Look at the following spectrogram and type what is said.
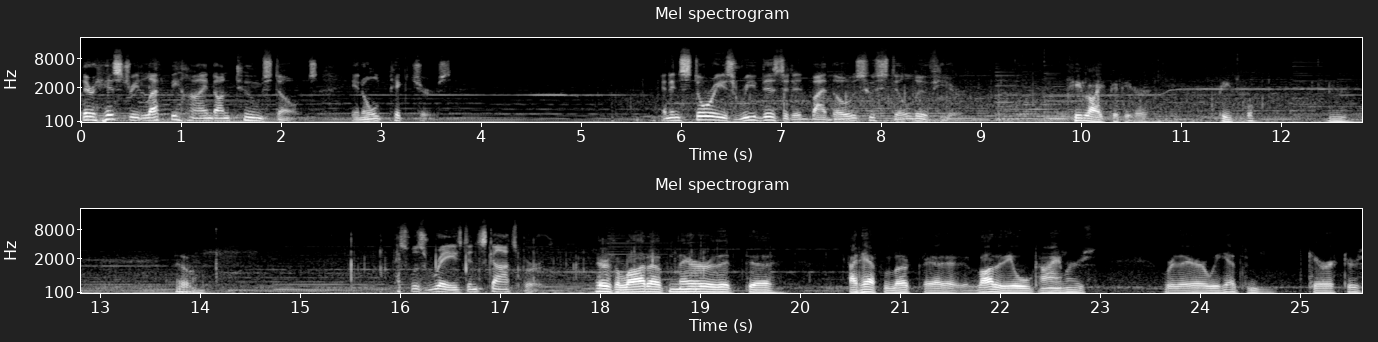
Their history left behind on tombstones, in old pictures, and in stories revisited by those who still live here. He liked it here, peaceful. Yeah. So This was raised in Scottsburg. there's a lot of them there that uh, I'd have to look. Uh, a lot of the old timers were there. We had some characters.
